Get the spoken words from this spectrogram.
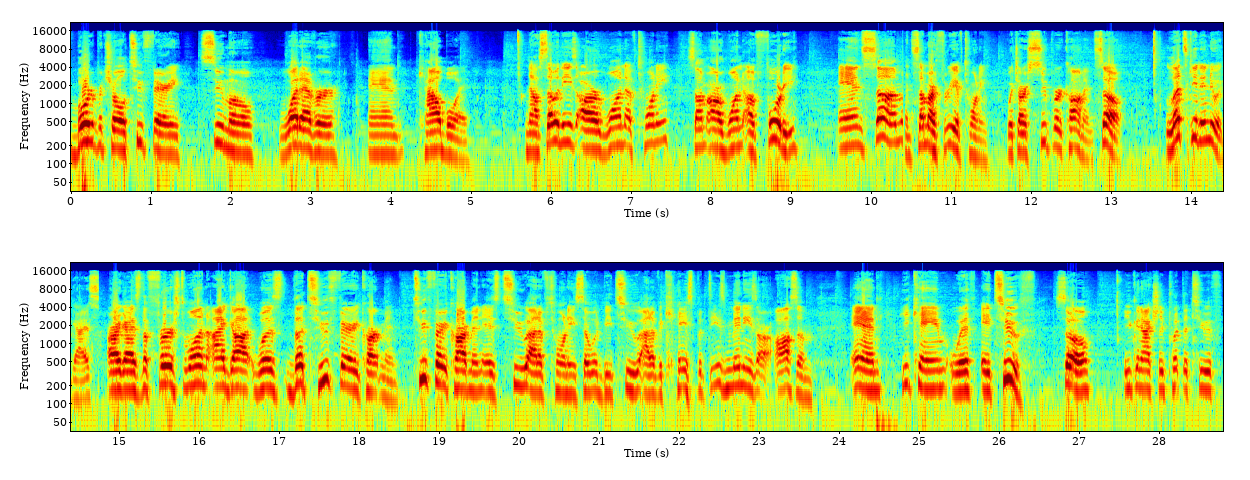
Border Patrol, Tooth Fairy, Sumo, Whatever, and Cowboy. Now, some of these are 1 of 20, some are 1 of 40, and some, and some are 3 of 20, which are super common. So, let's get into it, guys. Alright, guys, the first one I got was the Tooth Fairy Cartman. Tooth Fairy Cartman is 2 out of 20, so it would be 2 out of a case, but these minis are awesome. And he came with a tooth. So you can actually put the tooth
